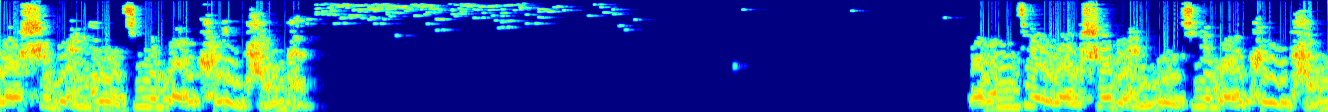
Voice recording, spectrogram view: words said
着吃点心的机会可以谈谈。我们借着吃点心的机会可以谈谈。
